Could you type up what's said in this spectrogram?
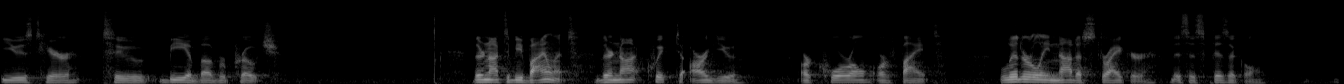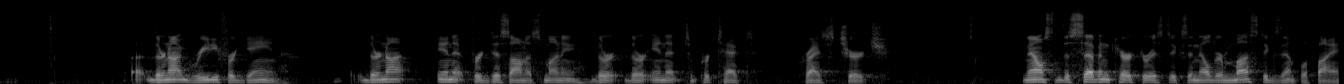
used here to be above reproach. They're not to be violent. They're not quick to argue or quarrel or fight. Literally, not a striker. This is physical. Uh, they're not greedy for gain. They're not in it for dishonest money, they're, they're in it to protect Christ's church. Now, the seven characteristics an elder must exemplify.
